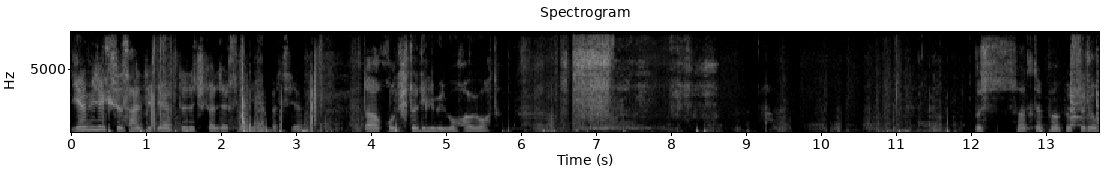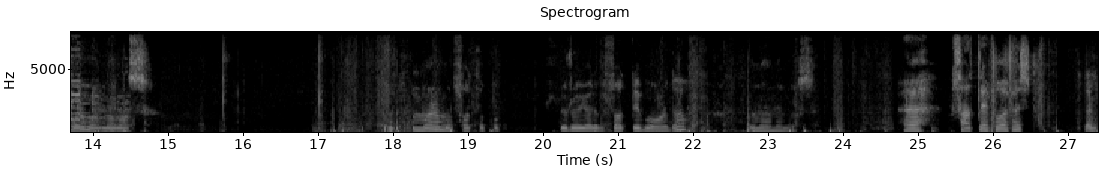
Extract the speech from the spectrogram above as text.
Yenebileceksin sadece. Reaktörü de çıkaracaksın. Ya? Daha konuştuğu dili bilmiyor hayvan. Bu saatte profesörü umarım anlamaz. Umarım o saatte profesörü yani bu saatte bu arada onu anlamaz. Heh, saatte profesör. Yani,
